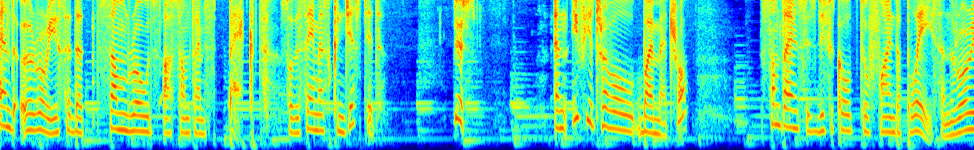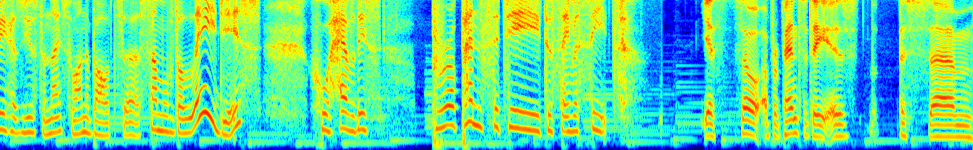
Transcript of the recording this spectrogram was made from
And uh, Rory, you said that some roads are sometimes packed, so the same as congested. Yes. And if you travel by metro, sometimes it's difficult to find a place. And Rory has used a nice one about uh, some of the ladies who have this propensity to save a seat. Yes. So a propensity is this. Um,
